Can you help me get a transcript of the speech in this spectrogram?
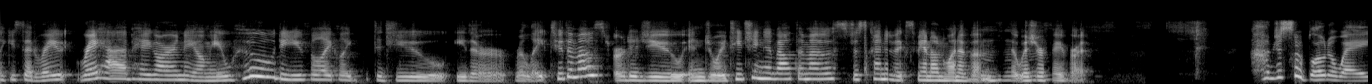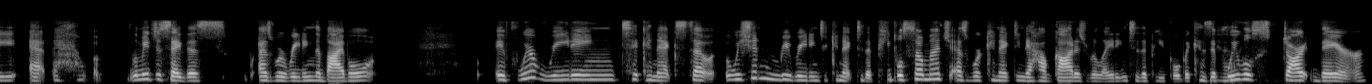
like you said, Ray, Rahab, Hagar, and Naomi. Who do you feel like like did you either relate to the most, or did you enjoy teaching about the most? Just kind of expand on one of them mm-hmm. that was your mm-hmm. favorite. I'm just so blown away at. Let me just say this: as we're reading the Bible, if we're reading to connect, so we shouldn't be reading to connect to the people so much as we're connecting to how God is relating to the people. Because if yeah. we will start there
